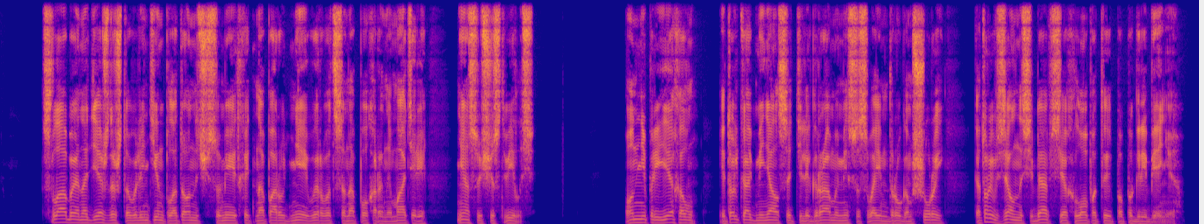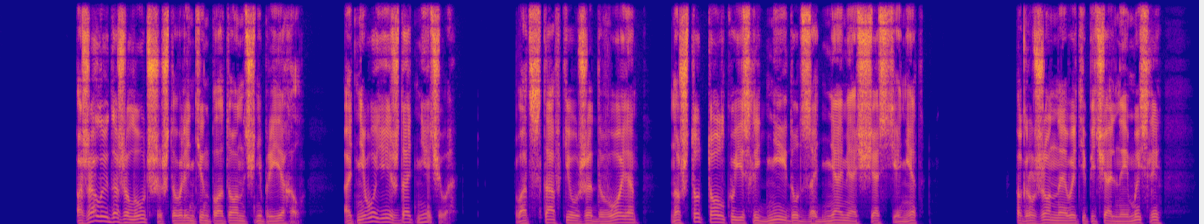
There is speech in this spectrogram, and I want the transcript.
Слабая надежда, что Валентин Платоныч сумеет хоть на пару дней вырваться на похороны матери, не осуществилась. Он не приехал и только обменялся телеграммами со своим другом Шурой, который взял на себя все хлопоты по погребению. Пожалуй, даже лучше, что Валентин Платоныч не приехал. От него ей ждать нечего. В отставке уже двое, но что толку, если дни идут за днями, а счастья нет? Погруженная в эти печальные мысли,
